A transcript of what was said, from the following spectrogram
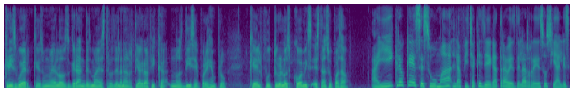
Chris Ware, que es uno de los grandes maestros de la narrativa gráfica, nos dice, por ejemplo, que el futuro de los cómics está en su pasado. Ahí creo que se suma la ficha que llega a través de las redes sociales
